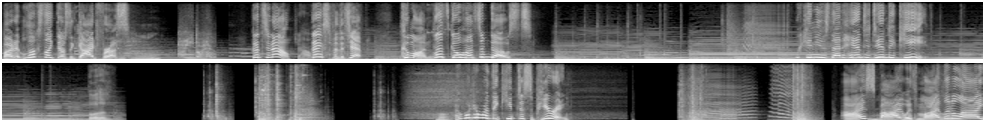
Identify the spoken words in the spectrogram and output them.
But it looks like there's a guide for us. Hmm? Good to know. Ciao. Thanks for the tip. Come on, let's go hunt some ghosts. We can use that handy dandy key. Uh, I wonder why they keep disappearing. I spy with my little eye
